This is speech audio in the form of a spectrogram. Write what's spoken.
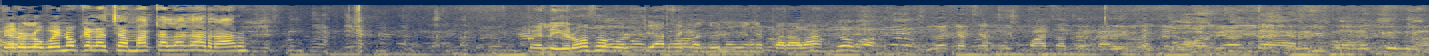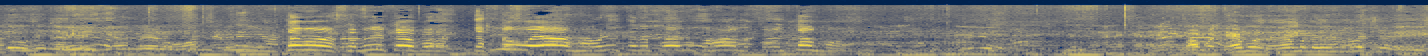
Pero lo bueno que la chamaca la agarraron. Peligroso golpearse cuando uno viene para abajo. Estamos saluditos para que estuvo ya, ahorita no podemos bajarlo, pero estamos. Vamos, démosle, démosle de noche.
